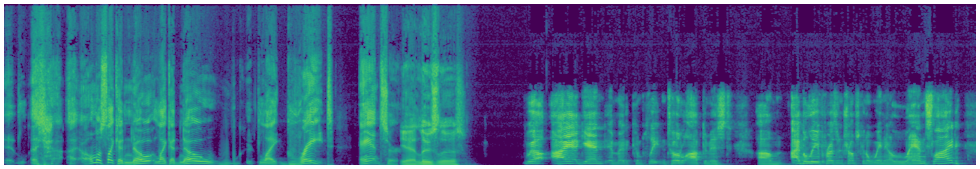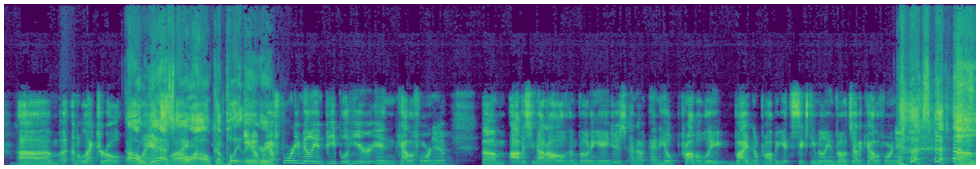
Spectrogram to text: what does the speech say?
almost like a no, like a no, like great answer. Yeah, lose lose. Well, I again am a complete and total optimist. Um, I believe President Trump's going to win in a landslide, um, an electoral. Oh landslide. yes, oh oh, completely. You know, agree. we have 40 million people here in California. Um, obviously, not all of them voting ages, and uh, and he'll probably Biden will probably get 60 million votes out of California. um,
